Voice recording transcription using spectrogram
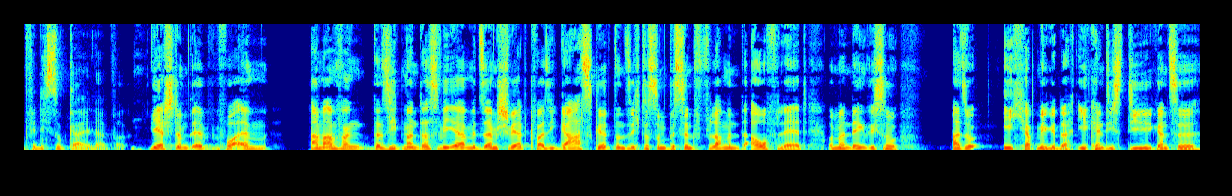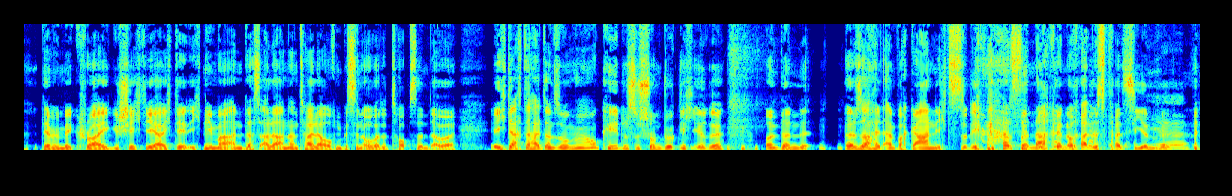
Finde ich so geil einfach. Ja, stimmt. Äh, vor allem am Anfang, da sieht man das, wie er mit seinem Schwert quasi Gas gibt und sich das so ein bisschen flammend auflädt und man denkt sich so, also ich habe mir gedacht, ihr kennt die, die ganze Devil May Cry Geschichte, ja, ich, ich nehme mal an, dass alle anderen Teile auch ein bisschen over the top sind, aber ich dachte halt dann so, okay, das ist schon wirklich irre und dann ist er halt einfach gar nichts zu dem, was dann nachher noch alles passieren wird.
